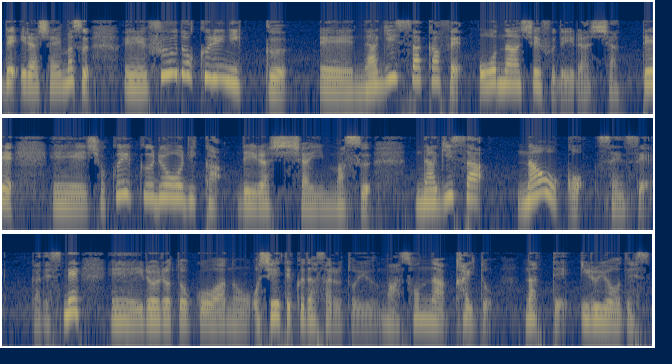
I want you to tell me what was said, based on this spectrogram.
でいらっしゃいます、え、フードクリニックえ、なぎさカフェオーナーシェフでいらっしゃって、えー、食育料理家でいらっしゃいます、なぎさなおこ先生がですね、えー、いろいろとこう、あの、教えてくださるという、まあ、そんな回となっているようです。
